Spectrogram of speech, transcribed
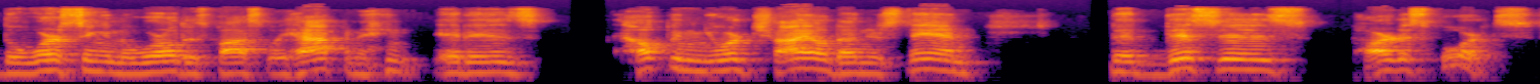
the worst thing in the world is possibly happening. It is helping your child understand that this is part of sports.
